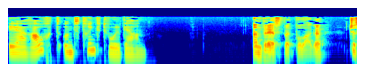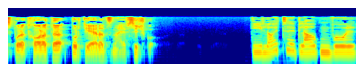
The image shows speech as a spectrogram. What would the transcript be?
Er raucht und trinkt wohl gern. Андреас предполага, че според хората портиерът знае всичко. Die Leute glauben wohl,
